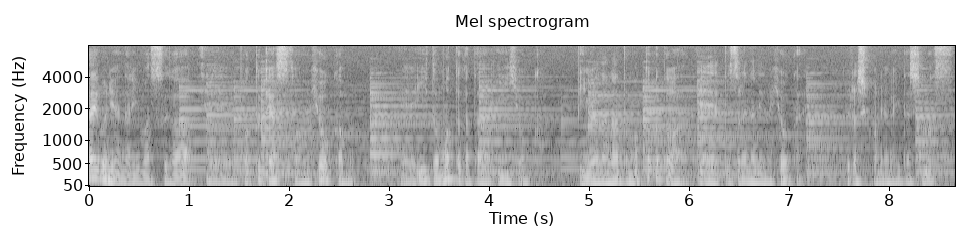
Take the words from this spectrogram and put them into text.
最後にはなりますが、えポッドキャストの評価も、えいいと思った方はいい評価微妙だなと思った方は、えーとそれなりの評価でよろしくお願いいたします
